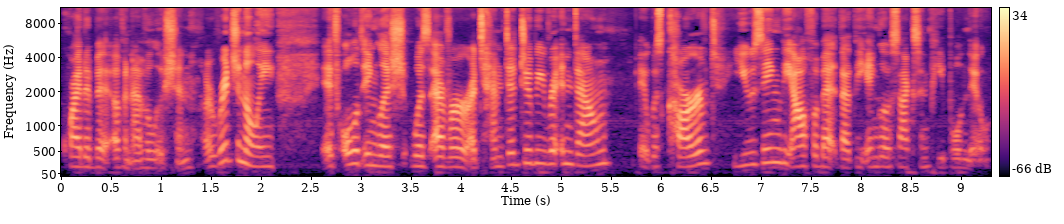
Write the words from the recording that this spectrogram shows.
quite a bit of an evolution. Originally, if Old English was ever attempted to be written down, it was carved using the alphabet that the Anglo Saxon people knew,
